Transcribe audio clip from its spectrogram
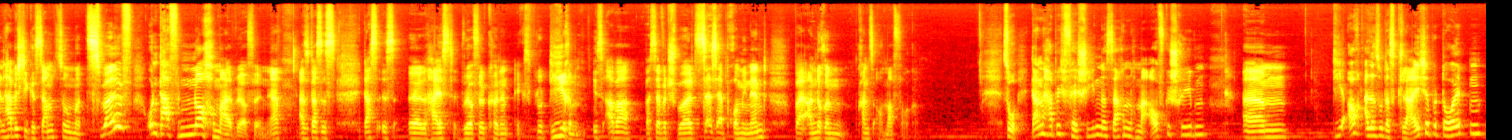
dann habe ich die Gesamtsumme 12 und darf nochmal würfeln. Ja? Also das ist, das ist äh, heißt, Würfel können explodieren. Ist aber bei Savage World sehr, sehr prominent, bei anderen kann es auch mal vorkommen. So, dann habe ich verschiedene Sachen nochmal aufgeschrieben, ähm, die auch alle so das gleiche bedeuten.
